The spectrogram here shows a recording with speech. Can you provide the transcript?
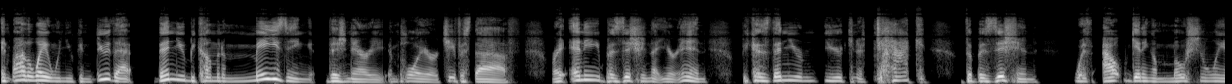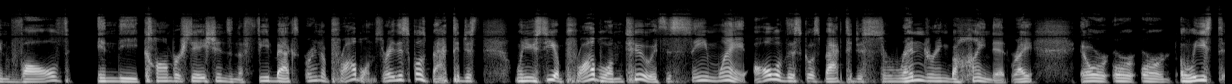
And by the way, when you can do that, then you become an amazing visionary employer, chief of staff, right? Any position that you're in, because then you're you can attack the position without getting emotionally involved in the conversations and the feedbacks or in the problems, right? This goes back to just when you see a problem too, it's the same way. All of this goes back to just surrendering behind it, right? Or or or at least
